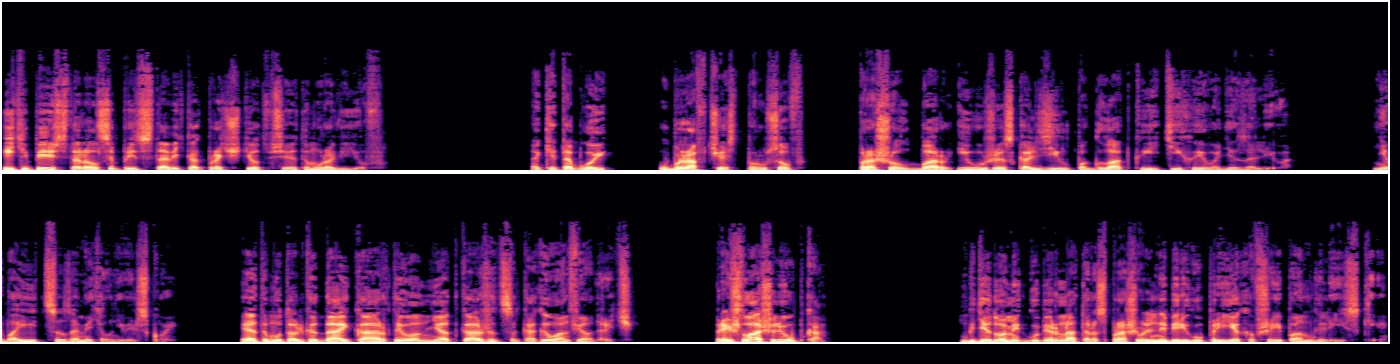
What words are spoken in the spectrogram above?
и теперь старался представить, как прочтет все это Муравьев. А китобой, убрав часть парусов, прошел бар и уже скользил по гладкой и тихой воде залива. «Не боится», — заметил Невельской. «Этому только дай карты, он не откажется, как Иван Федорович. Пришла шлюпка!» «Где домик губернатора?» — спрашивали на берегу приехавшие по-английски.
